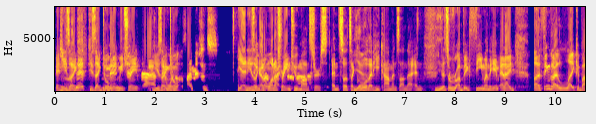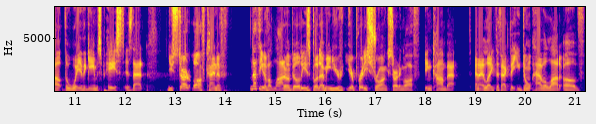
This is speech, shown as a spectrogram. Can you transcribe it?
And he's like he's like don't make me train. He's like don't of missions. Yeah, and he's like, I don't want to train two monsters, and so it's like Yeah. cool that he comments on that, and Yeah. that's a, a big theme on the game. And I, a thing that I like about the way the game is paced is that you start off kind of not that you have a lot of abilities, but I mean you're you're pretty strong starting off in combat, and I like the fact that you don't have a lot of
